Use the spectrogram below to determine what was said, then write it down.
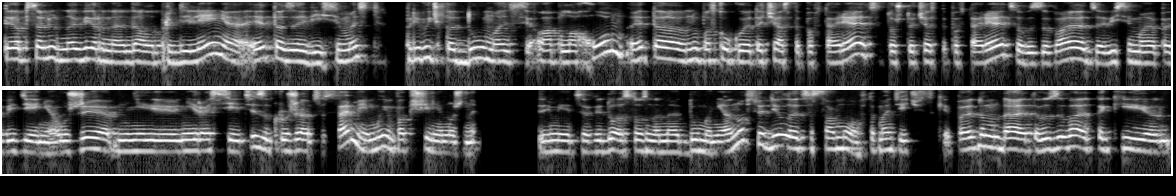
ты абсолютно верно дал определение. Это зависимость привычка думать о плохом, это, ну, поскольку это часто повторяется, то, что часто повторяется, вызывает зависимое поведение. Уже нейросети загружаются сами, и мы им вообще не нужны имеется в виду осознанное думание, оно все делается само, автоматически. Поэтому, да, это вызывает такие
